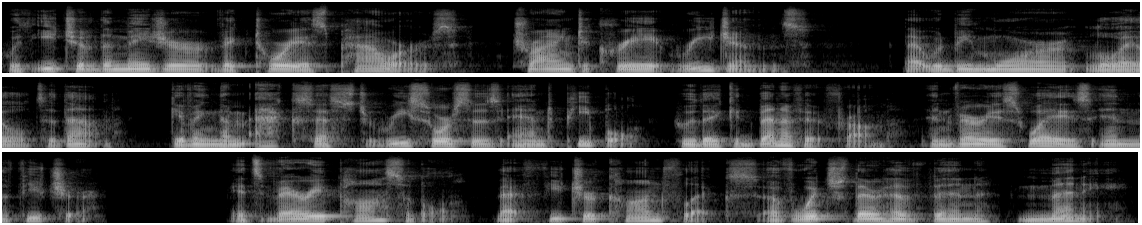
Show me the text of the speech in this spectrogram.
with each of the major victorious powers trying to create regions that would be more loyal to them, giving them access to resources and people who they could benefit from in various ways in the future. It's very possible that future conflicts, of which there have been many,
